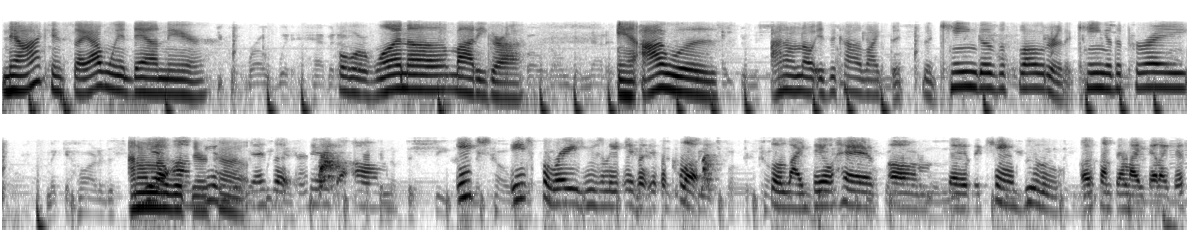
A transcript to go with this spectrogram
Now I can say I went down there for one uh Mardi Gras, and I was I don't know is it called like the the king of the float or the king of the parade? I don't yeah, know what um, they're called. There's a, there's a, um, each each parade usually is a is a club. So like they'll have um the the King Zulu or something like that. Like that's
